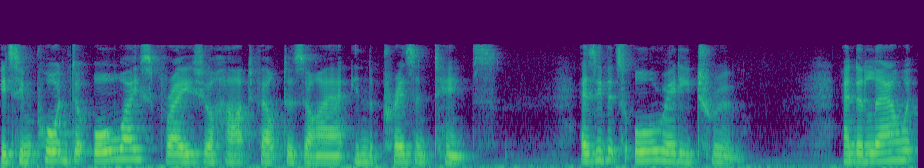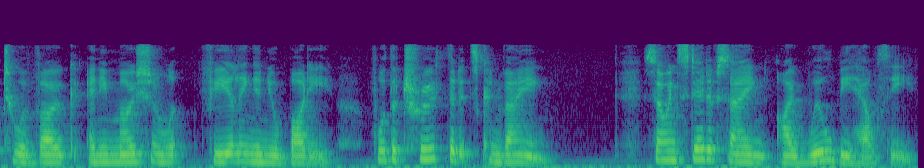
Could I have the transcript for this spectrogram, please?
It's important to always phrase your heartfelt desire in the present tense, as if it's already true, and allow it to evoke an emotional feeling in your body for the truth that it's conveying. So instead of saying, I will be healthy,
